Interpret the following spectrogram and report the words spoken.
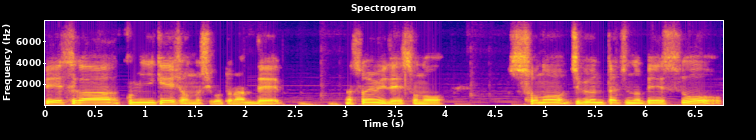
ベースがコミュニケーションの仕事なんで、まあ、そういう意味でそのその自分たちのベースを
